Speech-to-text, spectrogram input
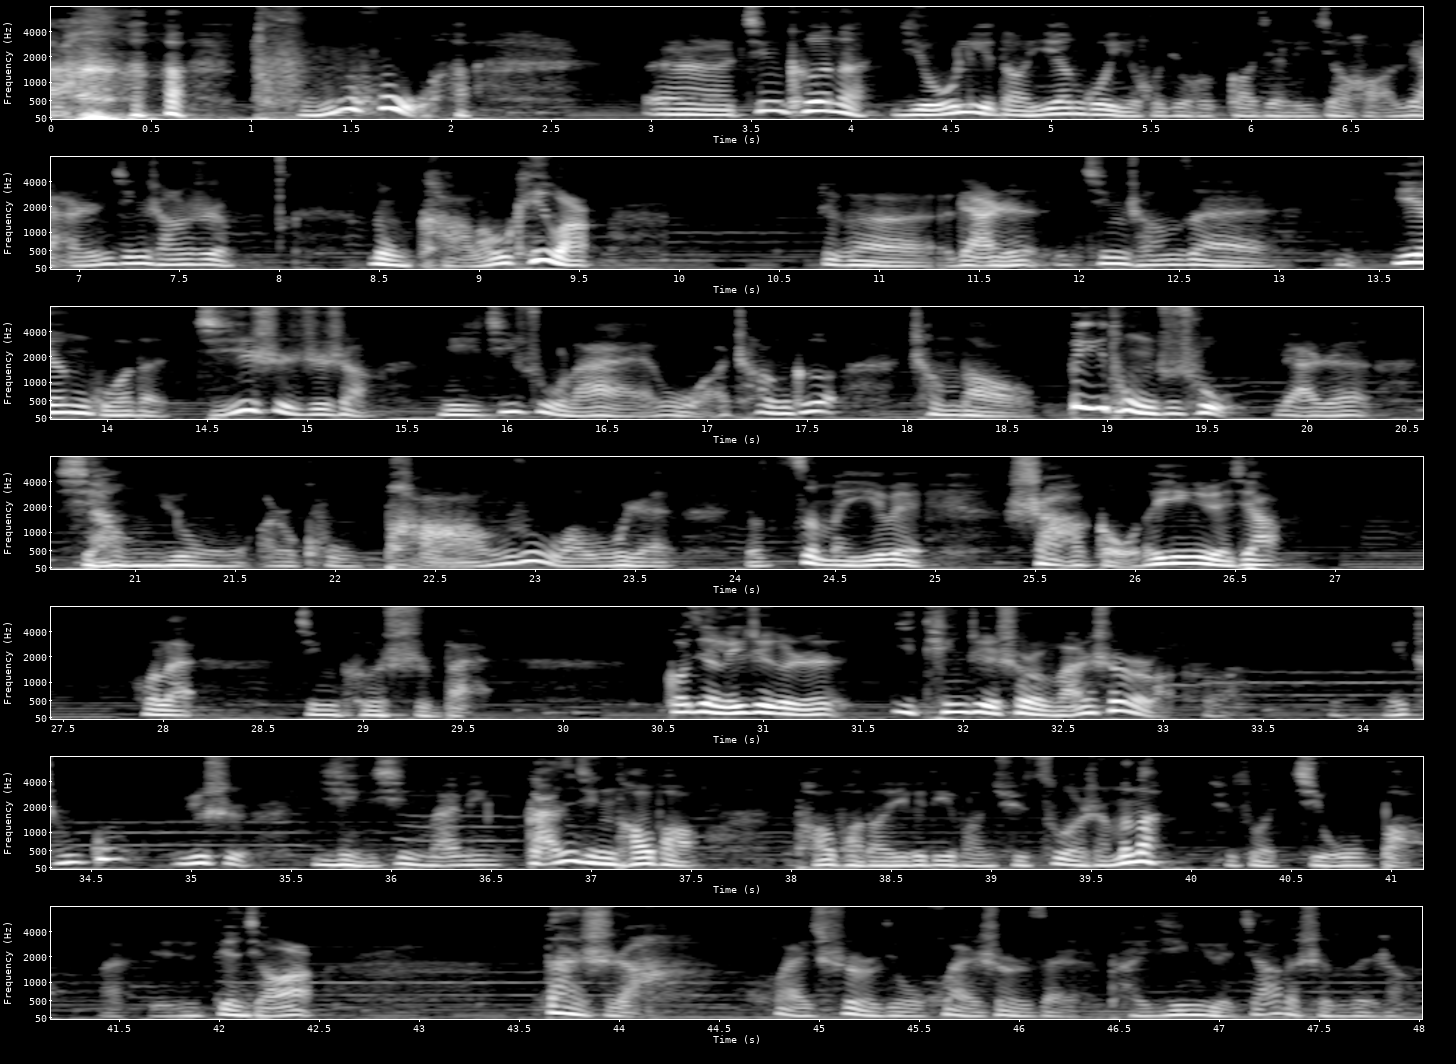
屠户。呃，荆轲呢游历到燕国以后，就和高渐离交好，俩人经常是弄卡拉 OK 玩。这个俩人经常在燕国的集市之上，你击筑来，我唱歌，唱到悲痛之处，俩人相拥而哭，旁若无人。有这么一位杀狗的音乐家。后来荆轲失败，高渐离这个人一听这事儿完事儿了，是吧？没成功，于是隐姓埋名，赶紧逃跑。逃跑到一个地方去做什么呢？去做酒保，哎，也就店小二。但是啊，坏事儿就坏事儿在他音乐家的身份上了。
